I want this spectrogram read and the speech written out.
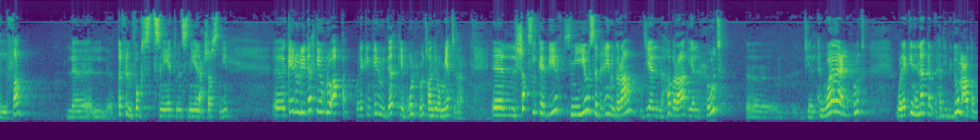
الفرد الطفل من فوق 6 سنين 8 سنين 10 سنين. آه، كاين وليدات كياكلوا أقل ولكن كاين وليدات كيبغوا الحوت غنديروا 100 غرام. آه، الشخص الكبير 170 غرام ديال الهبرة ديال الحوت آه، ديال أنواع الحوت ولكن هنا هذه بدون عظم.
